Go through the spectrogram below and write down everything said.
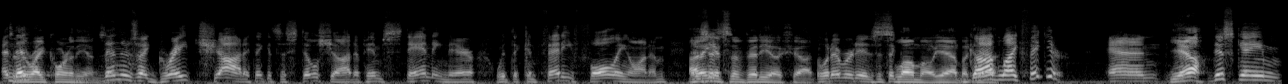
and to then the right corner of the end zone. Then there's a great shot. I think it's a still shot of him standing there with the confetti falling on him. I think if- it's a video shot, whatever it is. It's slow mo. Yeah, but godlike figure, and Yeah. this game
